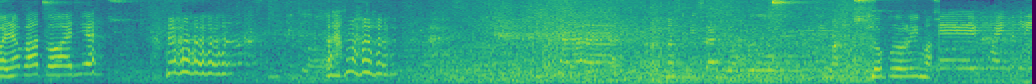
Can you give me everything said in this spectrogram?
Banyak banget bawaannya. masih bisa 25 25. Hey, finally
